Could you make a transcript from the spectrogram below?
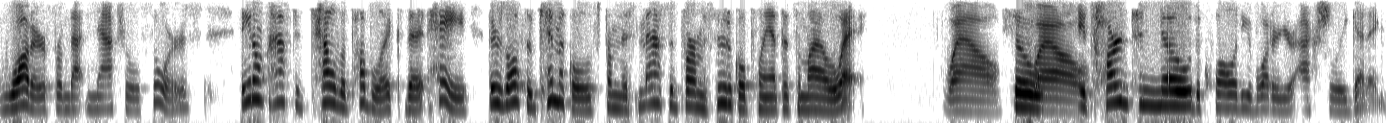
water from that natural source. They don't have to tell the public that, hey, there's also chemicals from this massive pharmaceutical plant that's a mile away. Wow. So wow. it's hard to know the quality of water you're actually getting.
